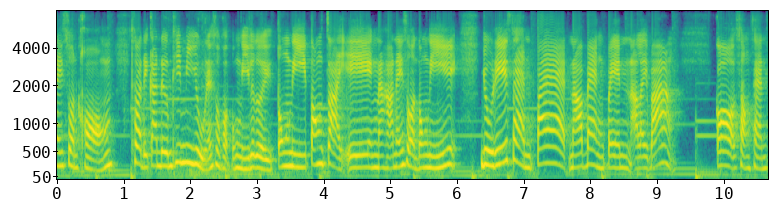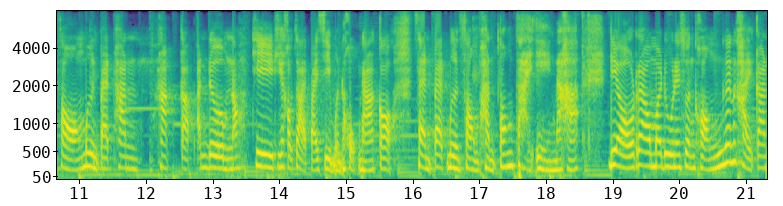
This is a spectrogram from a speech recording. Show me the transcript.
ในส่วนของสวัสดิการเดิมที่มีอยู่ในส่วนของตรงนี้เลย ตรงนี้ต้องจ่ายเองนะคะ ในส่วนตรงนี้อยู่ที่แสนแปดนะ แบ่งเป็นอะไรบ้าง ก็2 2 8 0 0 0หักกับอันเดิมเนาะที่ที่เขาจ่ายไป 4 6 0 0 0นะก็แสนแปดหมื่นสองพันต้องจ่ายเองนะคะ เดี๋ยวเรามาดูในส่วนของเงื่อนไขการ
